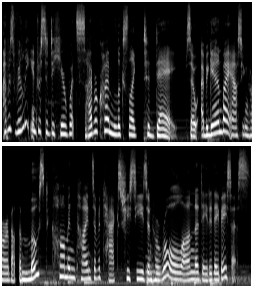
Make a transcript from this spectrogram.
I was really interested to hear what cybercrime looks like today. So I began by asking her about the most common kinds of attacks she sees in her role on a day to day basis.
